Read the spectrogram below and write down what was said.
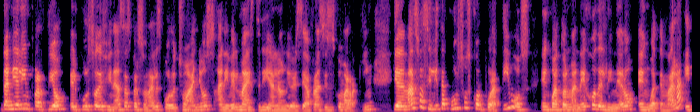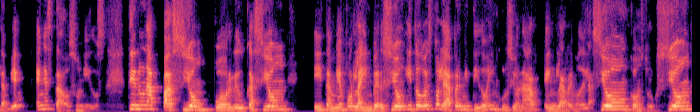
Daniel impartió el curso de finanzas personales por ocho años a nivel maestría en la Universidad Francisco Marroquín y además facilita cursos corporativos en cuanto al manejo del dinero en Guatemala y también en Estados Unidos. Tiene una pasión por educación y también por la inversión y todo esto le ha permitido incursionar en la remodelación, construcción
